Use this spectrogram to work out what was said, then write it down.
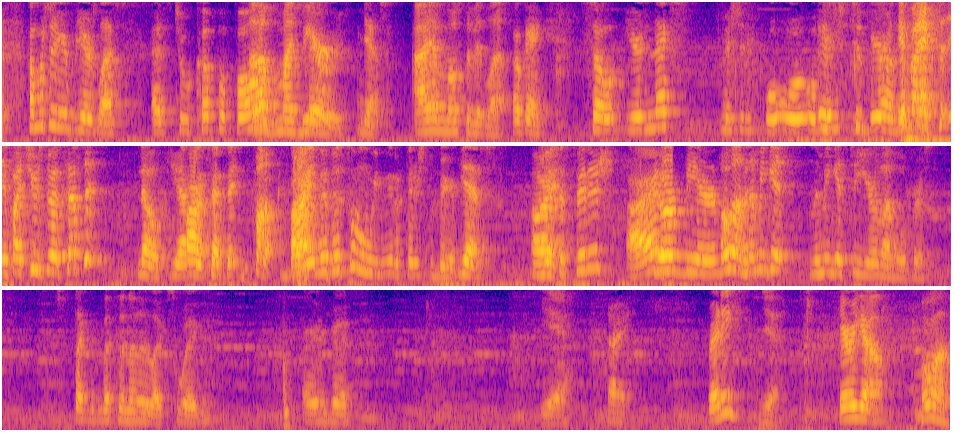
How much of your beers left? As to cup of foam. Of my beer? Very. Yes. I have most of it left. Okay, so your next mission. We'll, we'll, we'll It's finish to- the beer on this If I one. ex- if I choose to accept it, No, you have All to right. accept it. fuck. By All the right. end of this one, we need to finish the beer. Yes. All you right. have to finish Alright? your beer. Hold on, let me get let me get to your level first. Just like, that's another, like, swig. Alright, you're good. Yeah. Alright. Ready? Yeah. Here we go. Hold on.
